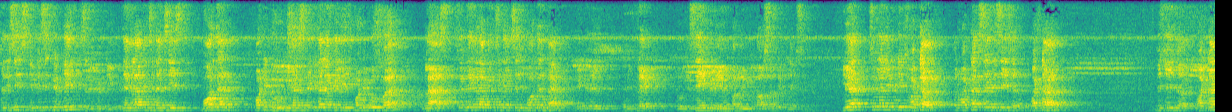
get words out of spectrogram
So this is if this is 50, this will be 50. If the angle of incidence is more than 42 because critical angle is 42 for glass. So if the angle of incidence is more than that, to the same medium following the laws of reflection. Clear? Similarly, if it is water, for water, say this is water, this is uh, water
